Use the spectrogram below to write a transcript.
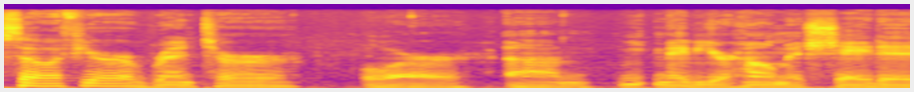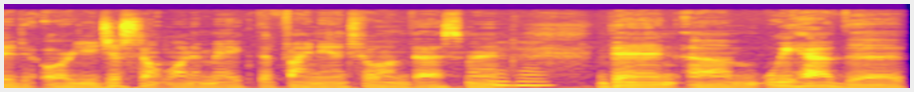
so if you're a renter or um, maybe your home is shaded or you just don't want to make the financial investment, mm -hmm. then um, we have the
